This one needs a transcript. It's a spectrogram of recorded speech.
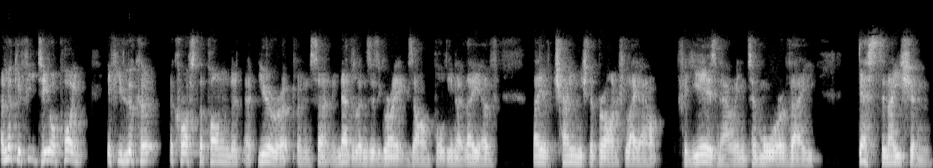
and look, if to your point, if you look at across the pond at, at, Europe, and certainly Netherlands is a great example. You know, they have they have changed the branch layout for years now into more of a destination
